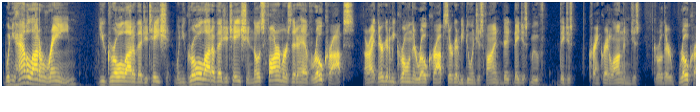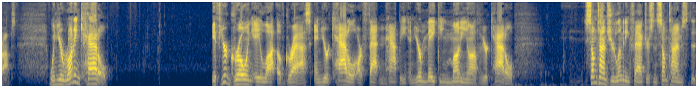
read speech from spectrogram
When you have a lot of rain, you grow a lot of vegetation. When you grow a lot of vegetation, those farmers that have row crops All right, they're going to be growing their row crops. They're going to be doing just fine. They, they just move, they just crank right along and just grow their row crops. When you're running cattle, if you're growing a lot of grass and your cattle are fat and happy and you're making money off of your cattle, sometimes your limiting factors and sometimes the,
